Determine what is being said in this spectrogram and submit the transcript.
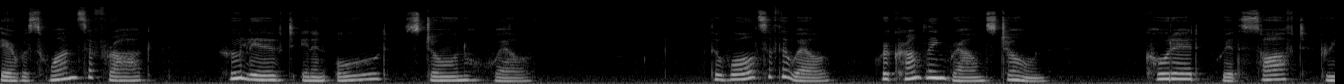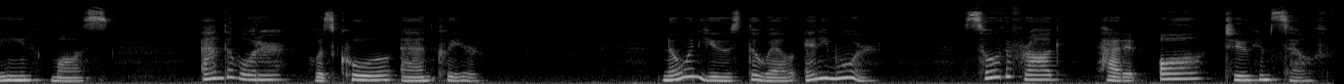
There was once a frog who lived in an old stone well. The walls of the well were crumbling brown stone, coated with soft green moss, and the water was cool and clear. No one used the well any more, so the frog had it all to himself.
